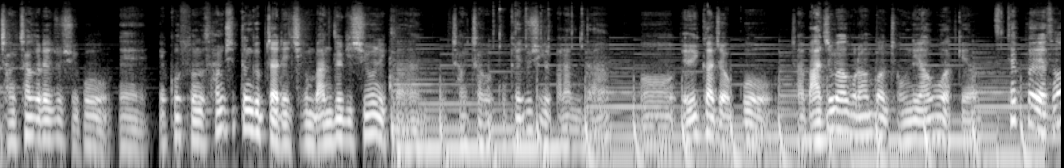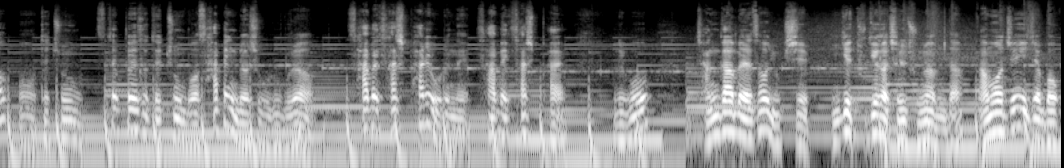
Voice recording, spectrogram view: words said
장착을 해주시고, 네, 에코스톤 30등급짜리 지금 만들기 쉬우니까 장착을 꼭 해주시길 바랍니다. 어, 여기까지였고, 자, 마지막으로 한번 정리하고 갈게요. 스태프에서, 어, 대충, 스태프에서 대충 뭐 400 몇이 오르고요. 448이 오르네. 448. 그리고 장갑에서 60 이게 두 개가 제일 중요합니다. 나머지 이제 뭐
